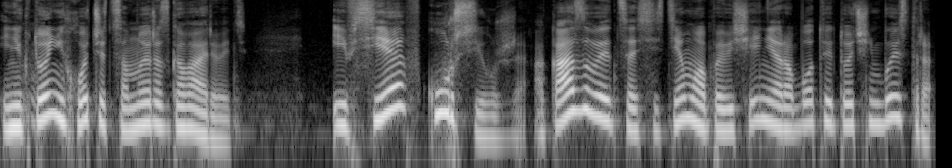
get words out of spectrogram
и никто не хочет со мной разговаривать. И все в курсе уже. Оказывается, система оповещения работает очень быстро.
